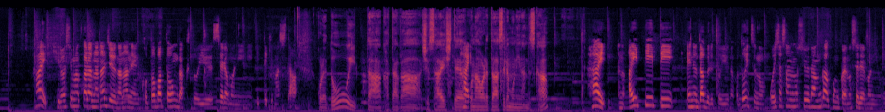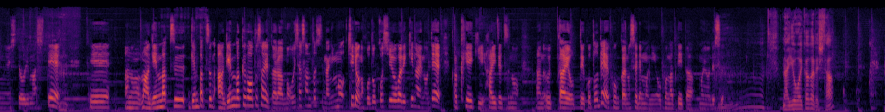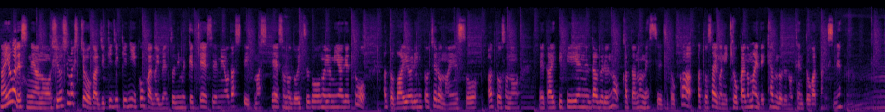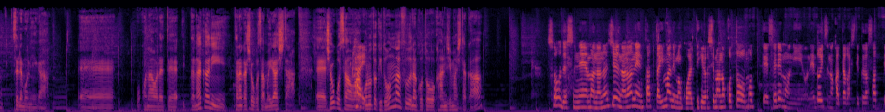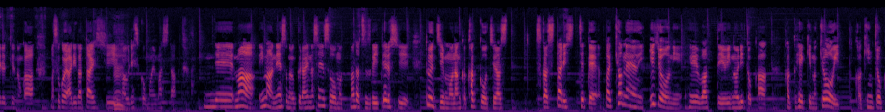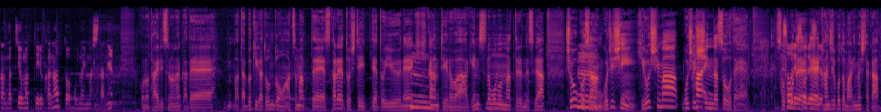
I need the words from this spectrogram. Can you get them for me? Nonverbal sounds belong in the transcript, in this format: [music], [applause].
はい広島から77年言葉と音楽というセレモニーに行ってきました。これどういった方が主催してはい。行われたセレモニーなんですか、はいあの IPPNW というなんかドイツのお医者さんの集団が今回のセレモニーを運営しておりまして、であのまあ原発原発あ原爆が落とされたら、まあ、お医者さんとして何も治療の施しようができないので核兵器廃絶のあの訴えをっていうことで今回のセレモニーを行っていた模様です。内容はいかがでした？内容はですねあの広島市長が直々に今回のイベントに向けて声明を出していましてそのドイツ語の読み上げとあとバイオリンとチェロの演奏あとその、えーと IPPNW の方のメッセージとかあと最後に教会の前でキャンドルの点灯があったんですね。セレモニーが、えー行われていった中に田中翔子さんもいらした、えー、翔子さんははい。この時どんな風なことを感じましたか、そうですね、まあ、77年経った今でもこうやって広島のことを思ってセレモニーをねドイツの方がしてくださってるっていうのが、まあ、すごいありがたいし、うん。まあ嬉しく思いました。でまあ今はねそのウクライナ戦争もまだ続いてるしプーチンもなんか核を散らすつかしたりしててやっぱり去年以上に平和っていう祈りとか核兵器の脅威とか緊張感が強まっているかなと思いましたね。この対立の中でまた武器がどんどん集まってエスカレートしていってというねうん。危機感というのは現実のものになってるんですが翔子さん、うん。ご自身広島ご出身だそうで、そそうこでで感じることもありましたか？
